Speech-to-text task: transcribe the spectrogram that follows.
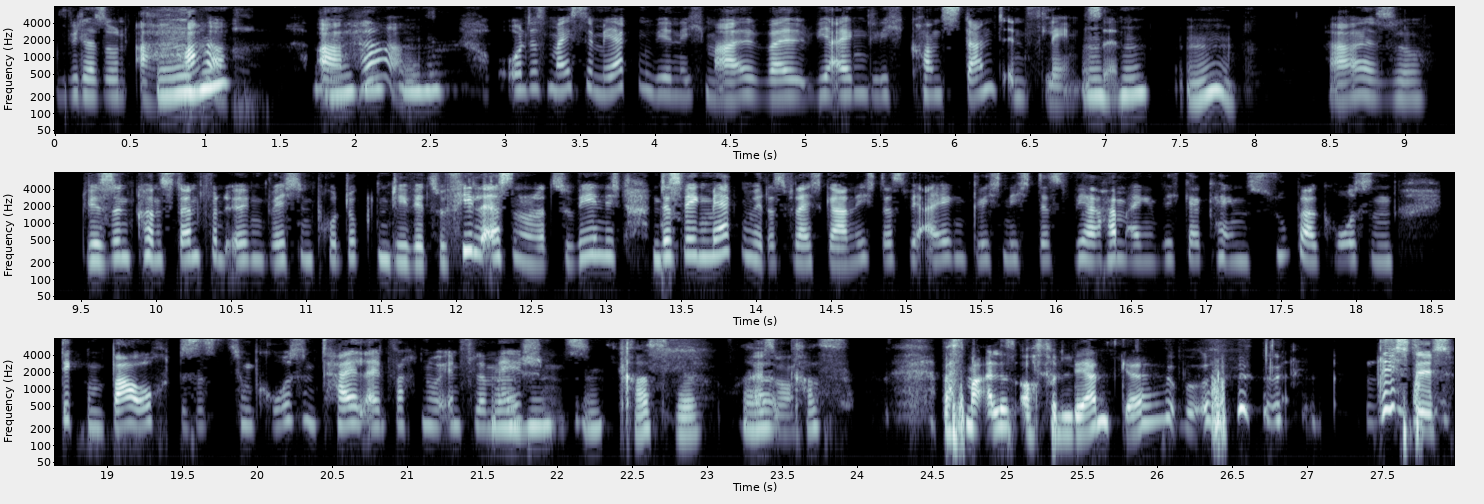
wieder so ein Aha. Mhm. Aha. Mhm, mhm. Und das meiste merken wir nicht mal, weil wir eigentlich konstant inflamed sind. Mhm. mhm. Ja, also wir sind konstant von irgendwelchen Produkten, die wir zu viel essen oder zu wenig. Und deswegen merken wir das vielleicht gar nicht, dass wir eigentlich nicht, dass wir haben eigentlich gar keinen super großen, dicken Bauch. Das ist zum großen Teil einfach nur Inflammations. Mhm. Krass, ja. ja also, krass. Was man alles auch so lernt, gell? Richtig.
